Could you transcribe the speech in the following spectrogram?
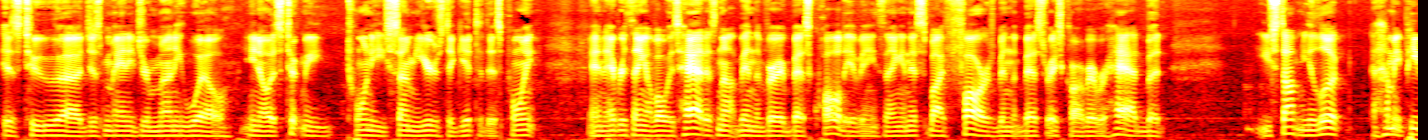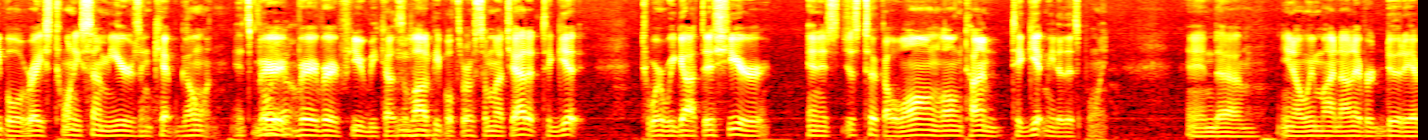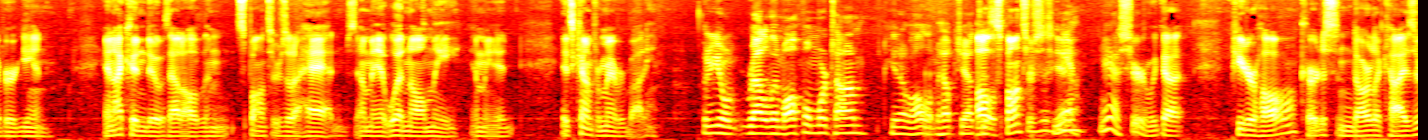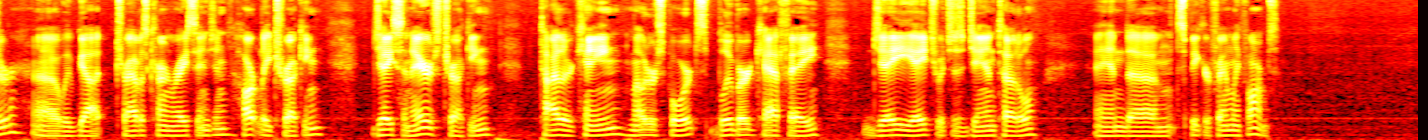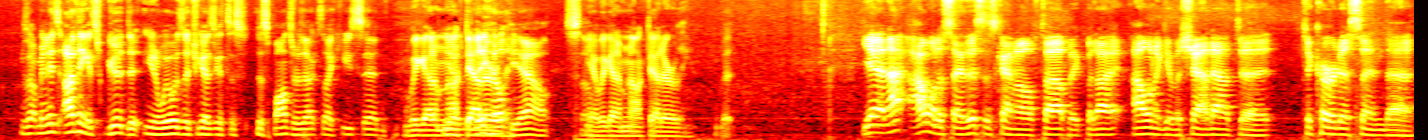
is to uh, just manage your money well. You know, it's took me 20 some years to get to this point, and everything I've always had has not been the very best quality of anything, and this by far has been the best race car I've ever had. But you stop and you look how many people raced 20 some years and kept going. It's very, yeah. very, very few because a lot of people throw so much at it to get to where we got this year, and it's just took a long, long time to get me to this point. And um, you know, we might not ever do it ever again and I couldn't do it without all them sponsors that I had. I mean, it wasn't all me. I mean, it, it's come from everybody. So you know, rattle them off one more time. You know, all of them helped you out. All the sponsors? Yeah. yeah, yeah, sure. We got Peter Hall, Curtis and Darla Kaiser. Uh, we've got Travis Kern Race Engine, Hartley Trucking, Jason Ayers Trucking, Tyler Kane Motorsports, Bluebird Cafe, JEH, which is Jan Tuttle, and um, Speaker Family Farms. I mean, it's, I think it's good that you know we always let you guys get the, the sponsors out 'cause like you said, We got them you know, knocked they out early. help you out. So Yeah, we got them knocked out early. Yeah, and I, I want to say this is kind of off topic, but I, I want to give a shout out to to Curtis and uh,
